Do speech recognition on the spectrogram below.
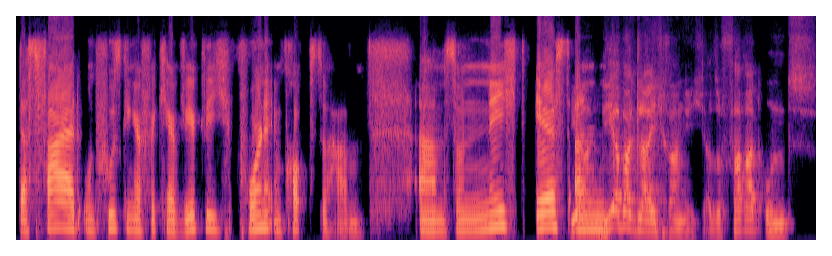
das Fahrrad- und Fußgängerverkehr wirklich vorne im Kopf zu haben. Ähm, so nicht erst ja, an. Die aber gleichrangig. Also Fahrrad und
